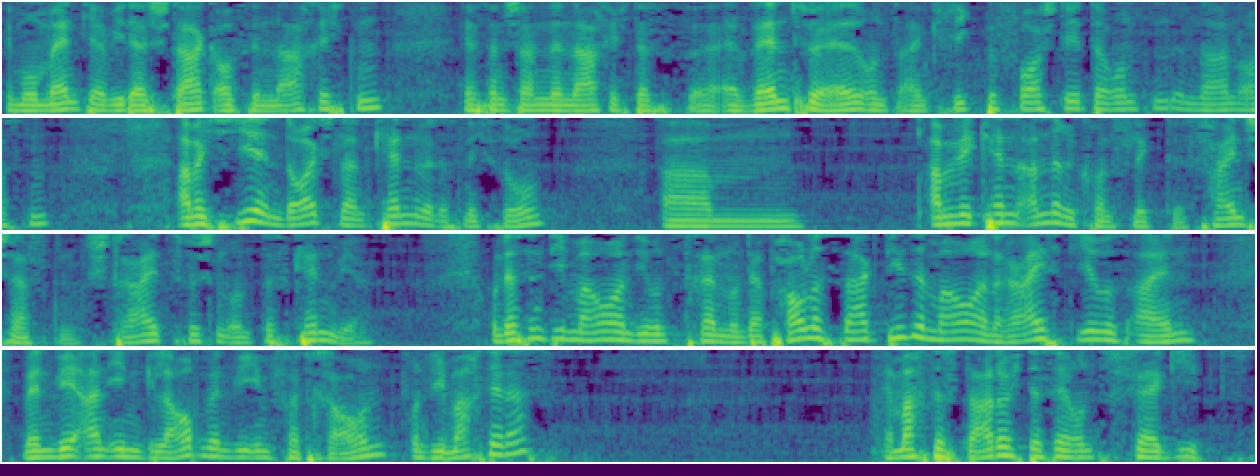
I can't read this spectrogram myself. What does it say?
im Moment ja wieder stark aus den Nachrichten. Gestern stand eine Nachricht, dass äh, eventuell uns ein Krieg bevorsteht da unten im Nahen Osten. Aber hier in Deutschland kennen wir das nicht so. Ähm, aber wir kennen andere Konflikte, Feindschaften, Streit zwischen uns, das kennen wir. Und das sind die Mauern, die uns trennen. Und der Paulus sagt, diese Mauern reißt Jesus ein, wenn wir an ihn glauben, wenn wir ihm vertrauen. Und wie macht er das? Er macht es dadurch, dass er uns vergibt.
